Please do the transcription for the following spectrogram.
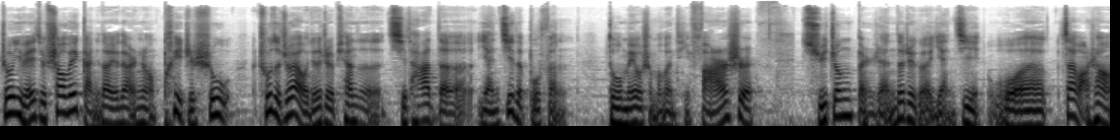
周一围就稍微感觉到有点那种配置失误。除此之外，我觉得这个片子其他的演技的部分。都没有什么问题，反而是徐峥本人的这个演技，我在网上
